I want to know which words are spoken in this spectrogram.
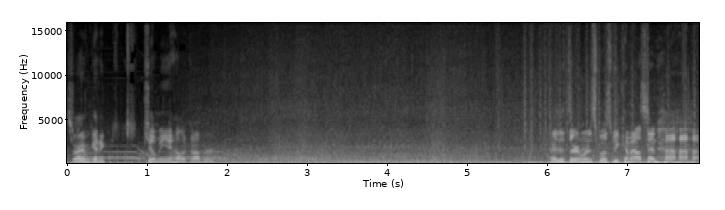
Sorry, I'm gonna kill me a helicopter. Or the third one is supposed to be coming out soon. Ha ha ha!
